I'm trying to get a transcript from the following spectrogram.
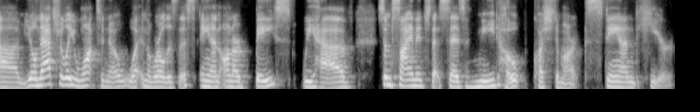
Um, you'll naturally want to know what in the world is this. And on our base, we have some signage that says "Need Hope?" question mark Stand here.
